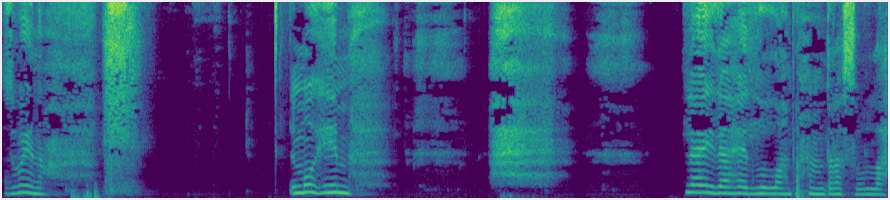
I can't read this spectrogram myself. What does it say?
زوينة. المهم لا إله إلا الله محمد رسول الله.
